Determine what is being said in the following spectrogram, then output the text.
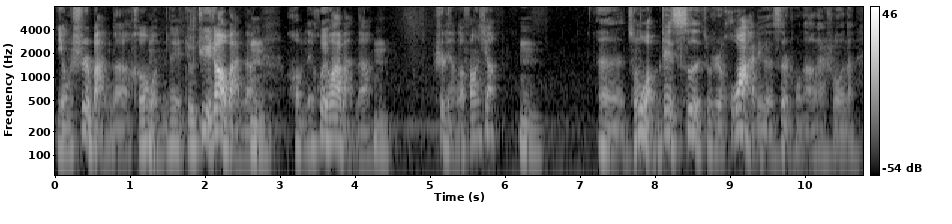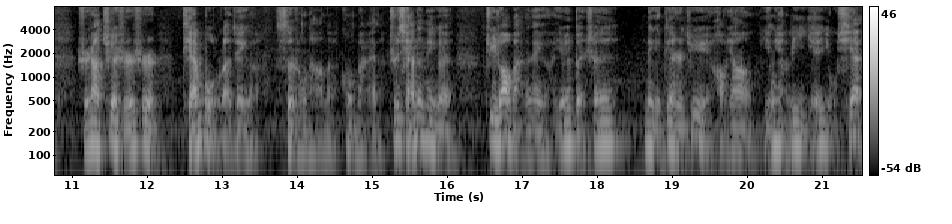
影视版的和我们的就剧照版的和我们那绘画版的，是两个方向。嗯。嗯，从我们这次就是画这个四世同堂来说呢，实际上确实是填补了这个四世同堂的空白的。之前的那个剧照版的那个，因为本身那个电视剧好像影响力也有限。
